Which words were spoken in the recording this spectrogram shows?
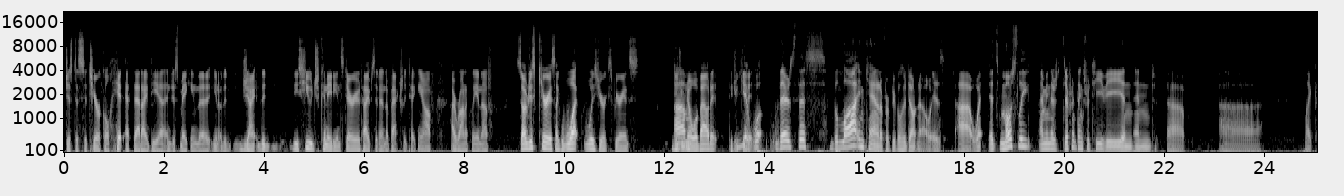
just a satirical hit at that idea and just making the you know the giant the these huge Canadian stereotypes that end up actually taking off, ironically enough. So I'm just curious, like, what was your experience? Did you Um, know about it? Did you get Yeah, it? Well, there's this. The law in Canada, for people who don't know, is uh, when it's mostly. I mean, there's different things for TV and and uh, uh, like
